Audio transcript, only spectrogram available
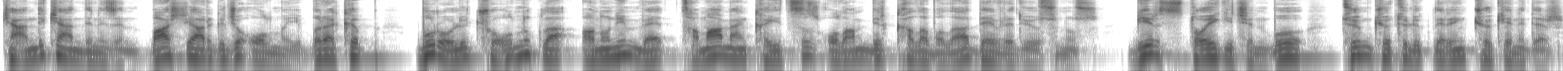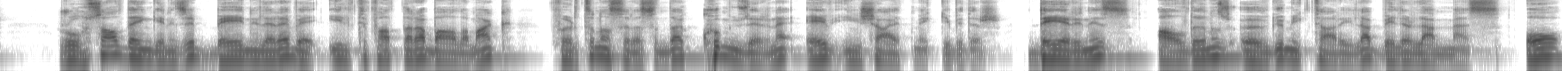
Kendi kendinizin baş yargıcı olmayı bırakıp bu rolü çoğunlukla anonim ve tamamen kayıtsız olan bir kalabalığa devrediyorsunuz. Bir stoik için bu tüm kötülüklerin kökenidir. Ruhsal dengenizi beğenilere ve iltifatlara bağlamak, fırtına sırasında kum üzerine ev inşa etmek gibidir. Değeriniz aldığınız övgü miktarıyla belirlenmez. O,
